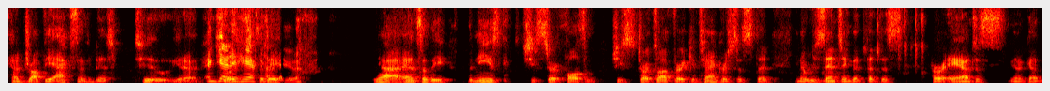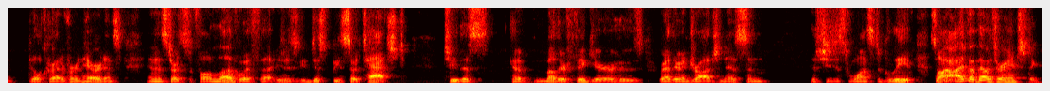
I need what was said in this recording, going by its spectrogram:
kind of drop the accent a bit too, you know, and get so, a haircut. So they, you know? Yeah, and so the the niece she sort of falls she starts off very cantankerous, just that you know, resenting that that this her aunt is you know going to bilk her out of her inheritance, and then starts to fall in love with uh, just, just be so attached to this kind of mother figure who's rather androgynous and that she just wants to believe. So I, I thought that was very interesting.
